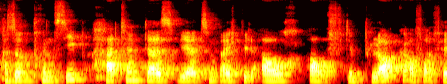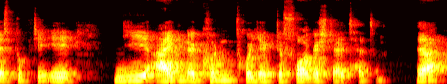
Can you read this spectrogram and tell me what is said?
also im Prinzip hatten, dass wir zum Beispiel auch auf dem Blog, auf facebook.de, nie eigene Kundenprojekte vorgestellt hätten. Ja,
